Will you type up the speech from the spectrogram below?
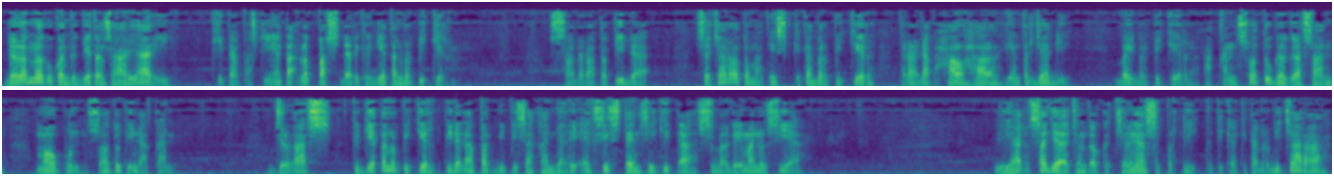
Dalam melakukan kegiatan sehari-hari, kita pastinya tak lepas dari kegiatan berpikir. Sadar atau tidak, secara otomatis kita berpikir terhadap hal-hal yang terjadi, baik berpikir akan suatu gagasan maupun suatu tindakan. Jelas, kegiatan berpikir tidak dapat dipisahkan dari eksistensi kita sebagai manusia. Lihat saja contoh kecilnya seperti ketika kita berbicara,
